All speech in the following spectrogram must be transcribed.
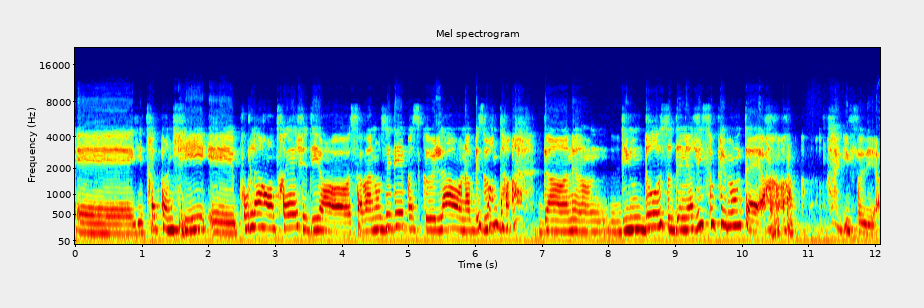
Et il est très punchy. Et pour la rentrée, je dis, euh, ça va nous aider parce que là, on a besoin d'une dose d'énergie supplémentaire. il faut dire.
